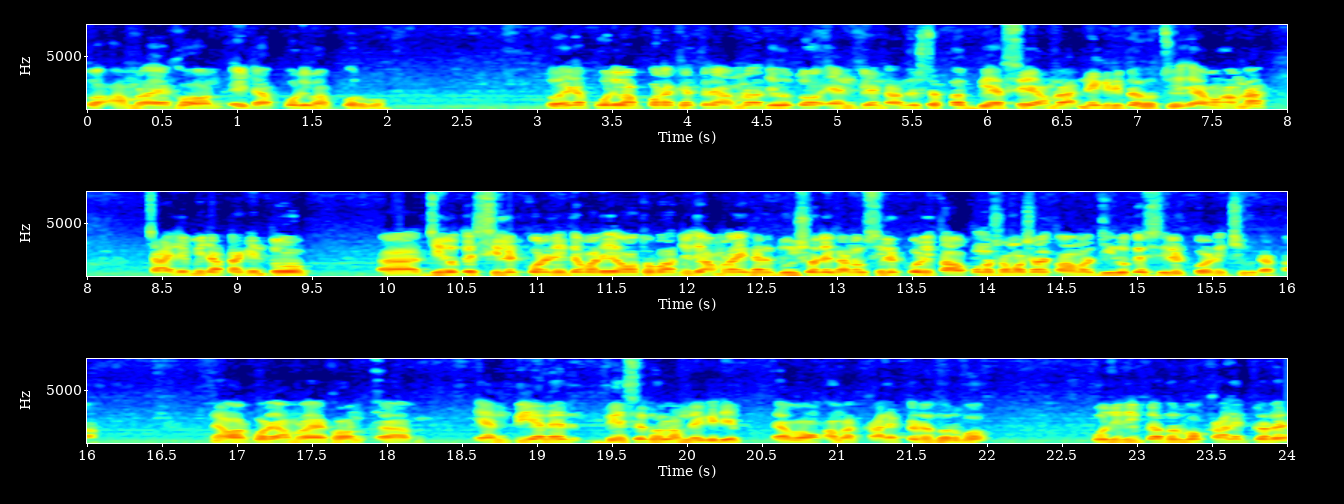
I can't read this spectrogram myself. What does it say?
তো আমরা এখন এটা পরিমাপ করব। তো এটা পরিমাপ করার ক্ষেত্রে আমরা যেহেতু এনপিএন ট্রানজিস্টার তো বেসে আমরা নেগেটিভটা ধরছি। এবং আমরা চাইলে মিটারটা কিন্তু জিরোতে সিলেক্ট করে নিতে পারি, অথবা যদি আমরা এখানে দুইশোর এখানেও সিলেক্ট করি, তাও কোনো সমস্যা হয়, তো আমরা জিরোতে সিলেক্ট করে নিচ্ছি মিটারটা। নেওয়ার পরে আমরা এখন এনপিএনের বেসে ধরলাম নেগেটিভ এবং আমরা কালেক্টরে ধরবো। পজিটিভটা ধরবো কালেক্টরে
